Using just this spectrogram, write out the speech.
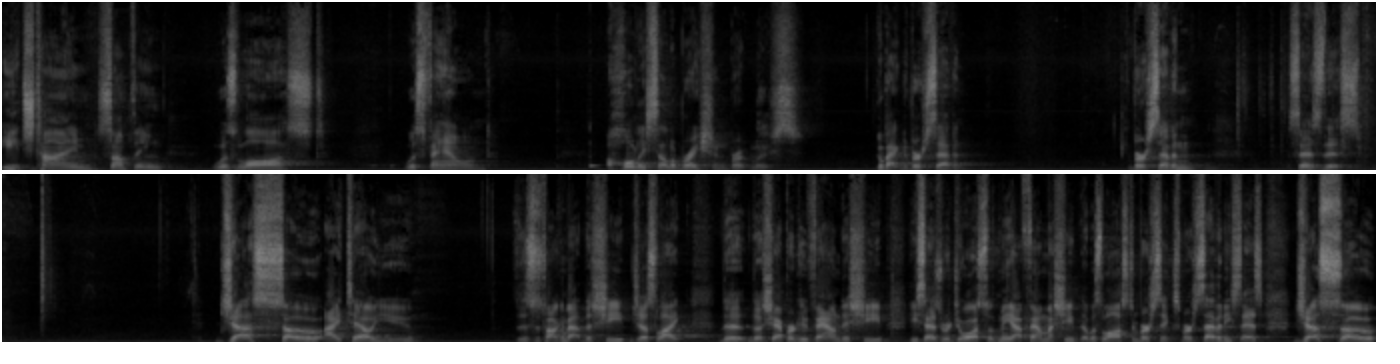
each time something was lost, was found, a holy celebration broke loose. Go back to verse 7. Verse 7 says this Just so I tell you, this is talking about the sheep, just like the, the shepherd who found his sheep. He says, Rejoice with me, I found my sheep that was lost in verse 6. Verse 7, he says, Just so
